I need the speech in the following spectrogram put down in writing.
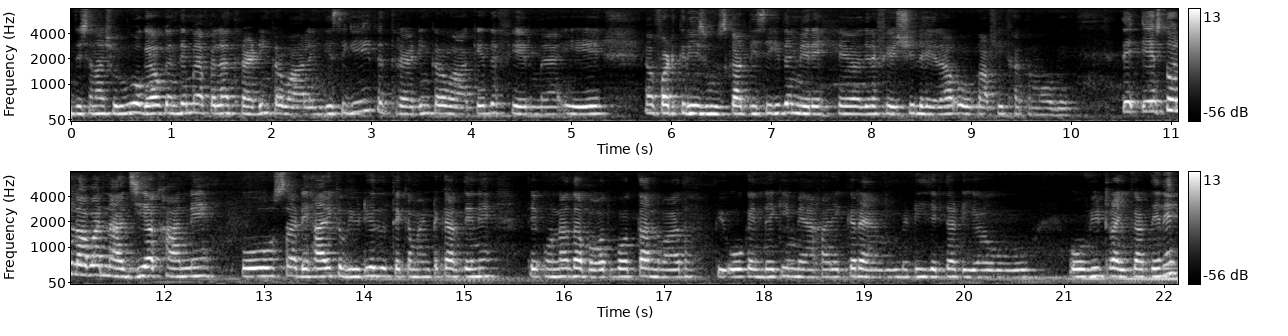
ਦਿਸਣਾ ਸ਼ੁਰੂ ਹੋ ਗਿਆ, ਉਹ ਕਹਿੰਦੇ ਮੈਂ ਪਹਿਲਾਂ ਥ੍ਰੈਡਿੰਗ ਕਰਵਾ ਲੈਂਦੀ ਸੀਗੀ ਤੇ ਥ੍ਰੈਡਿੰਗ ਕਰਵਾ ਕੇ ਤੇ ਫਿਰ ਮੈਂ ਇਹ ਫਟਕਰੀ ਯੂਜ਼ ਕਰਦੀ ਸੀਗੀ ਤੇ ਮੇਰੇ ਜਿਹੜੇ ਫੇਸ਼ੀਅਲ ਹੇਅਰ ਆ, ਉਹ ਕਾਫੀ ਖਤਮ ਹੋ ਗਏ। ਤੇ ਇਸ ਤੋਂ ਇਲਾਵਾ ਨਾਜੀਆ ਖਾਨ ਨੇ, ਉਹ ਸਾਡੇ ਹਰ ਇੱਕ ਵੀਡੀਓ ਦੇ ਉੱਤੇ ਕਮੈਂਟ ਕਰਦੇ ਨੇ ਤੇ ਉਹਨਾਂ ਦਾ ਬਹੁਤ-ਬਹੁਤ ਧੰਨਵਾਦ ਵੀ ਉਹ ਕਹਿੰਦੇ ਕਿ ਮੈਂ ਹਰ ਇੱਕ ਰੈਮਡੀ ਜਿਹੜੀ ਤੁਹਾਡੀ ਆ ਉਹ ਉਹ ਵੀ ਟਰਾਈ ਕਰਦੇ ਨੇ।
